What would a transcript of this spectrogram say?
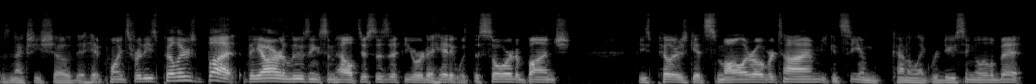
doesn't actually show the hit points for these pillars, but they are losing some health just as if you were to hit it with the sword a bunch. These pillars get smaller over time. You can see them kind of like reducing a little bit.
